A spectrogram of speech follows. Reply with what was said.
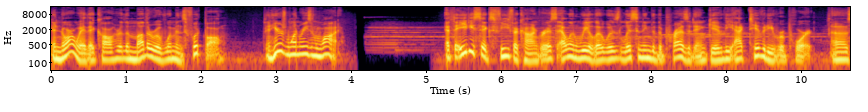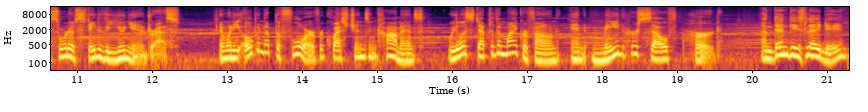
In Norway, they call her the mother of women's football. And here's one reason why. At the 86 FIFA Congress, Ellen Wille was listening to the president give the activity report, a sort of State of the Union address. And when he opened up the floor for questions and comments, Wille stepped to the microphone and made herself heard. And then this lady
